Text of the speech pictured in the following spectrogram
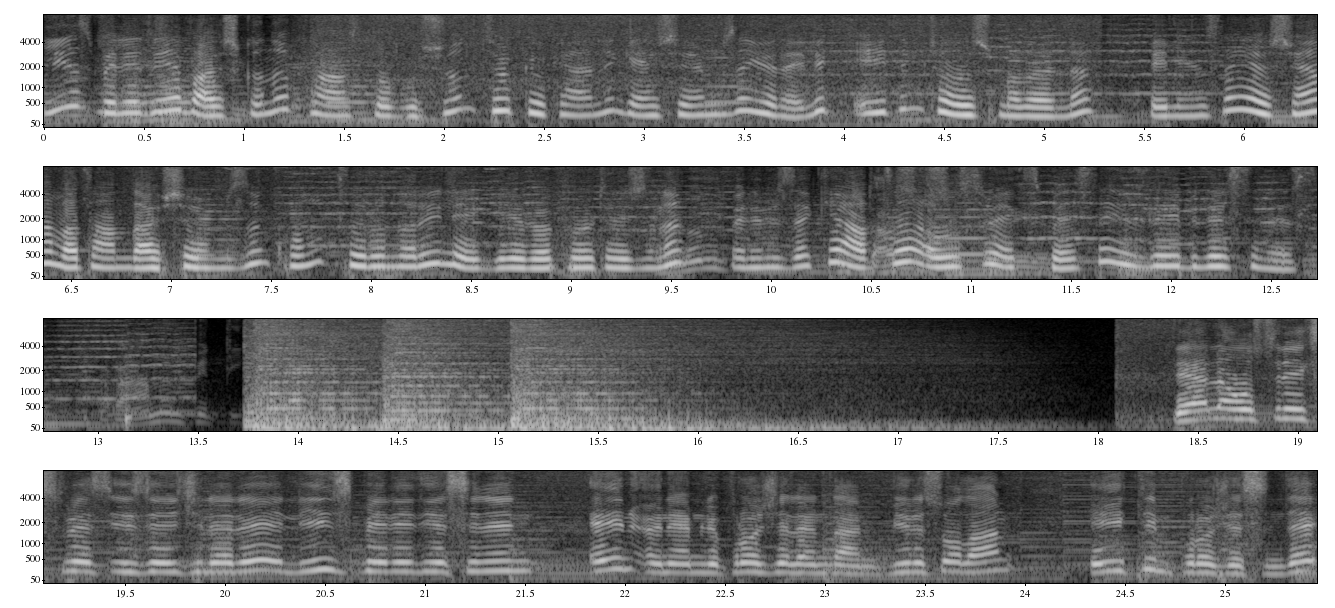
Linz Belediye Başkanı Franz Dobuş'un Türk kökenli gençlerimize yönelik eğitim çalışmalarını ve Linz'de yaşayan vatandaşlarımızın konut sorunları ile ilgili röportajını önümüzdeki hafta Avusturya Ekspres'te izleyebilirsiniz. Değerli Avusturya Express izleyicileri, Linz Belediyesi'nin en önemli projelerinden birisi olan eğitim projesinde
